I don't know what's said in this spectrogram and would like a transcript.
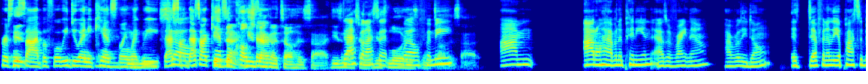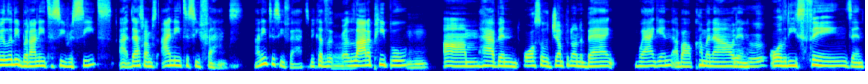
person's His- side before we do any canceling. Like we mm-hmm. that's So- that's our He's cancel not, culture. he's not going to tell his side. He's That's not what I his said. lawyer's Well, for me. I'm I don't have an opinion as of right now. I really don't. It's definitely a possibility, but I need to see receipts. I, that's what I'm. s- I need to see facts. I need to see facts because a- a lot of people Mhm. um have been also jumping on the bag wagon about coming out and Mhm. all of these things, and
